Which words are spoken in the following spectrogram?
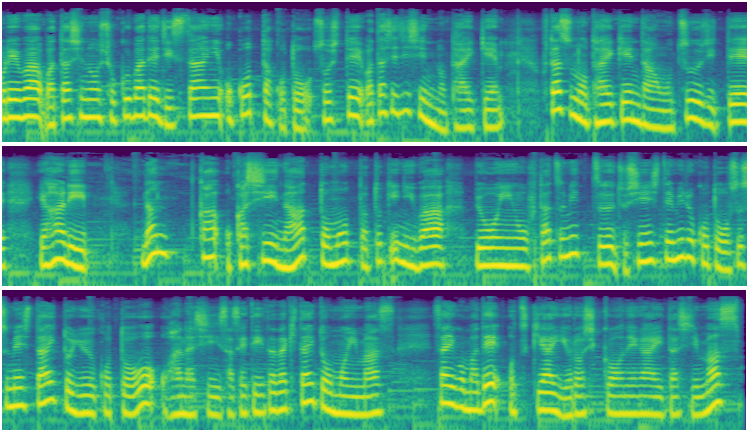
これは私の職場で実際に起こったことそして私自身の体験2つの体験談を通じてやはり何かおかしいなと思った時には病院を2つ3つ受診してみることをお勧めしたいということをお話しさせていただきたいと思います。最後までお付き合いよろしくお願いいたします。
